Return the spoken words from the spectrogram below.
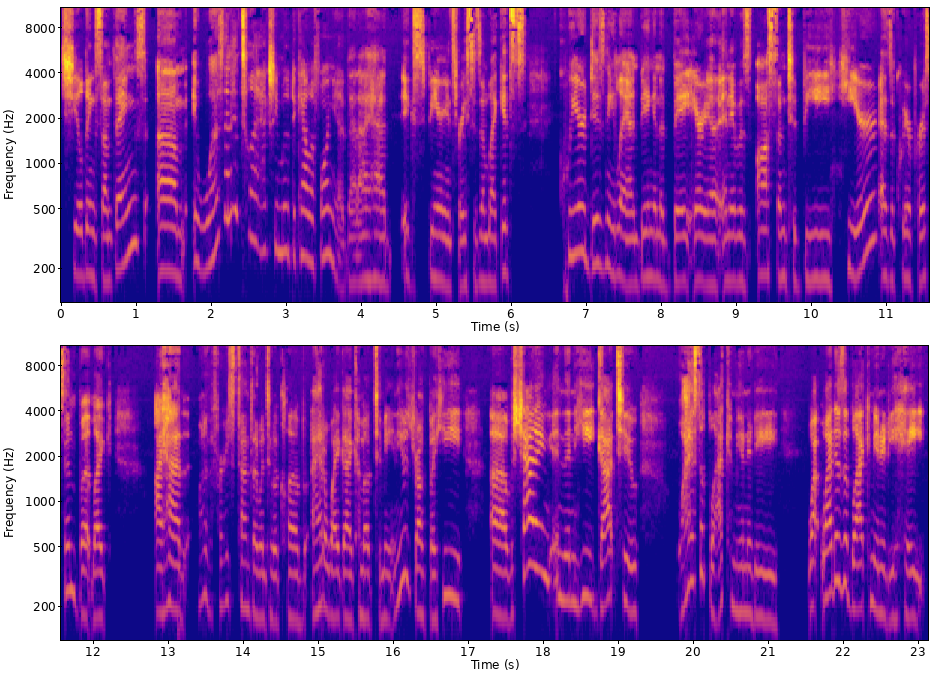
shielding some things. Um, it wasn't until I actually moved to California that I had experienced racism. Like it's queer Disneyland being in the Bay Area, and it was awesome to be here as a queer person. But like, I had one of the first times I went to a club, I had a white guy come up to me and he was drunk, but he uh, was chatting and then he got to why is the black community why why does the black community hate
